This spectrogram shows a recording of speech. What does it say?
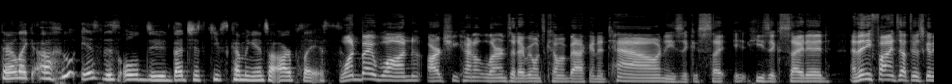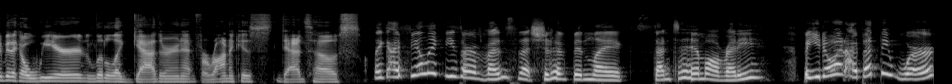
They're like, uh, who is this old dude that just keeps coming into our place? One by one, Archie kind of learns that everyone's coming back into town. He's excited. he's excited, and then he finds out there's going to be like a weird little like gathering at Veronica's dad's house. Like I feel like these are events that should have been like sent to him already. But you know what? I bet they were.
